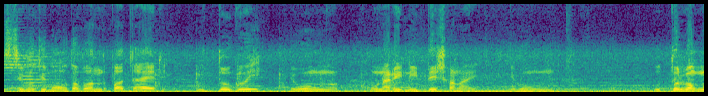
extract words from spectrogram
শ্রীমতী মমতা বন্দ্যোপাধ্যায়ের উদ্যোগে এবং ওনারই নির্দেশনায় এবং উত্তরবঙ্গ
